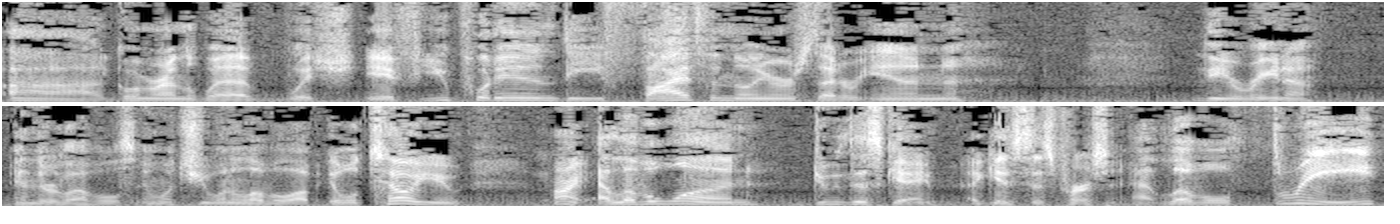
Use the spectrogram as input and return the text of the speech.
uh, going around the web, which if you put in the five familiars that are in the arena and their levels and what you want to level up, it will tell you, all right, at level one, do this game against this person. At level three,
